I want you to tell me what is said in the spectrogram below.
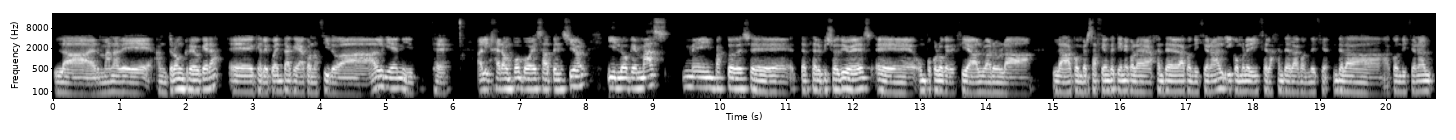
la hermana de Antrón, creo que era, eh, que le cuenta que ha conocido a alguien y te aligera un poco esa tensión. Y lo que más me impactó de ese tercer episodio es eh, un poco lo que decía Álvaro, la, la conversación que tiene con la gente de la condicional y cómo le dice la gente de la, de la condicional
